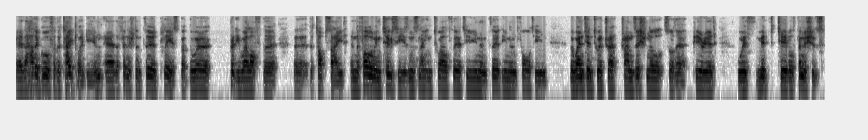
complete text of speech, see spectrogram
uh, they had a go for the title again. Uh, they finished in third place, but they were pretty well off the uh, the top side. In the following two seasons, 1912 13 and 13 and 14, they went into a tra- transitional sort of period with mid table finishes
